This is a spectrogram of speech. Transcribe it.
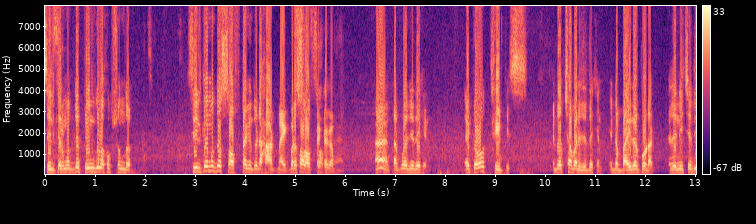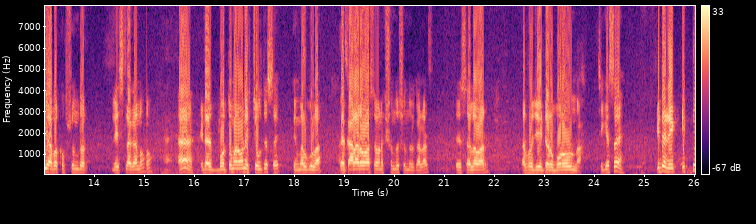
সিল্কের মধ্যে প্রিন্টগুলো খুব সুন্দর। সিল্কের মধ্যে সফটটা কিন্তু এটা হার্ড না একবারে সফট একটা কাপড়। হ্যাঁ। হ্যাঁ তারপরে যে দেখেন এটাও থ্রি পিস এটা হচ্ছে আবার যে দেখেন এটা বাইরের প্রোডাক্ট এই যে নিচে দিয়ে আবার খুব সুন্দর লেস লাগানো। হ্যাঁ হ্যাঁ। এটা বর্তমানে অনেক চলতেছে টিম্বালগুলা এটা কালারও আছে অনেক সুন্দর সুন্দর কালার। সালোয়ার তারপর যে এটারও বড় না ঠিক আছে? এটা রেট একটু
